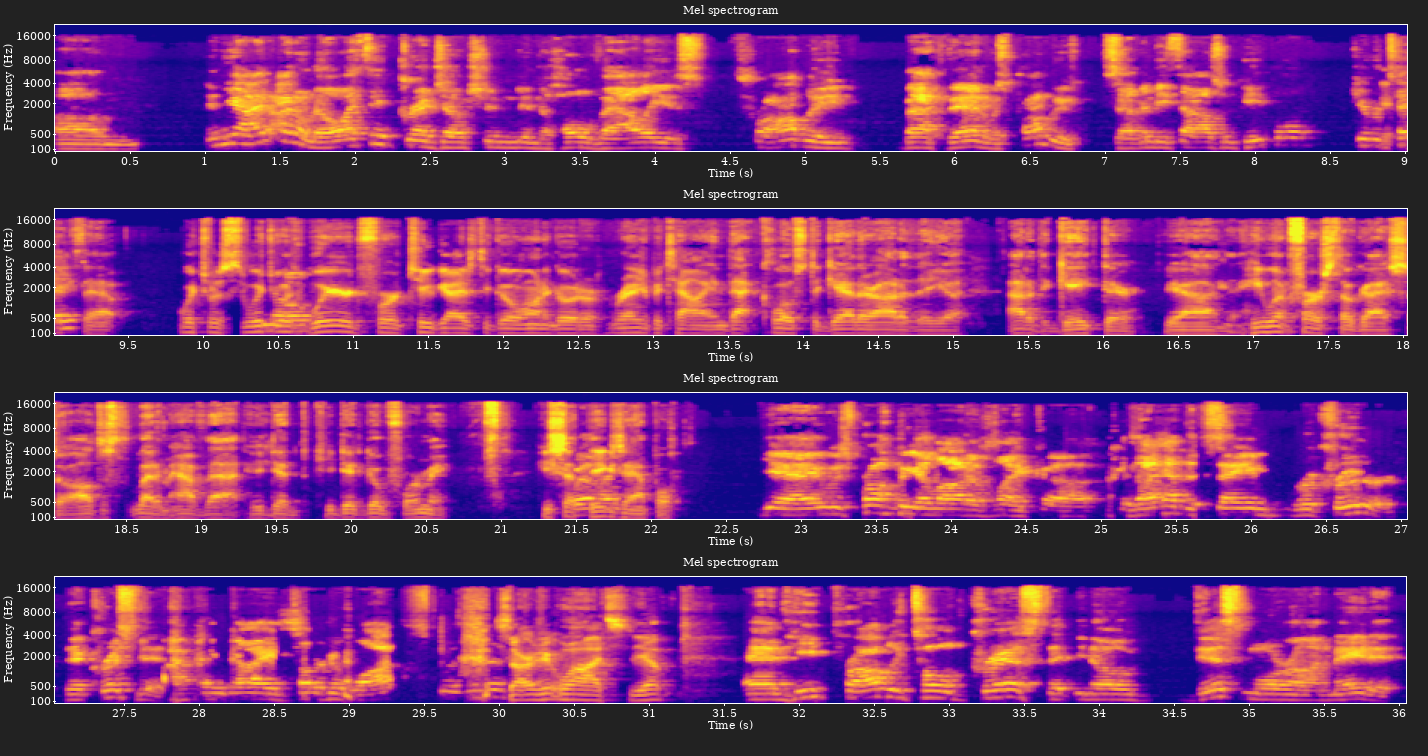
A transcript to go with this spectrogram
Um, and yeah, I, I, don't know. I think Grand Junction in the whole valley is probably back then was probably seventy thousand people, give or take. That which was which you was know, weird for two guys to go on and go to Ranger Battalion that close together out of the uh, out of the gate there. Yeah, he went first though, guys. So I'll just let him have that. He did he did go before me. He set well, the example. Yeah, it was probably a lot of like because uh, I had the same recruiter that Kris did. That guy, Sergeant Watts, Sergeant Watts. Yep. And he probably told Kris that you know this moron made it,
